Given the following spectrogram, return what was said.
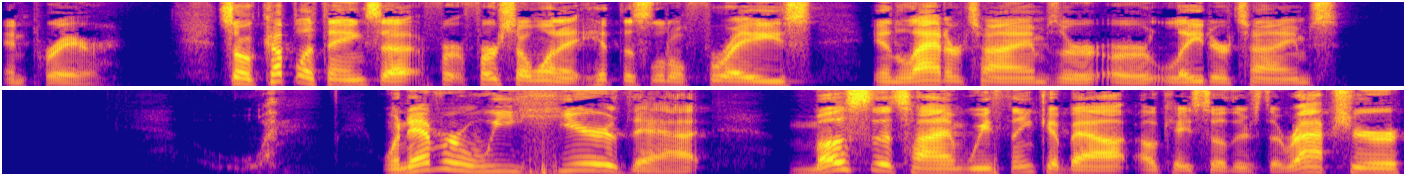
and prayer. So, a couple of things. Uh, first, I want to hit this little phrase in latter times or, or later times. Whenever we hear that, most of the time we think about okay so there's the rapture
